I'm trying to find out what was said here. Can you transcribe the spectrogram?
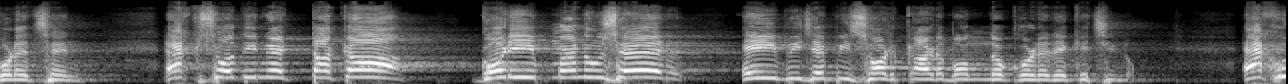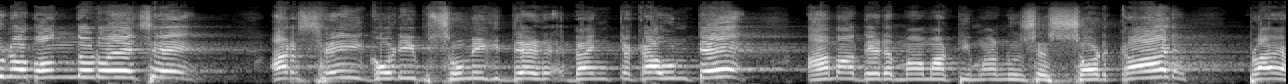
করেছেন। একশো দিনের টাকা গরিব মানুষের এই বিজেপি সরকার বন্ধ করে রেখেছিল। এখনও বন্ধ রয়েছে। আর সেই গরিব শ্রমিকদের ব্যাংক অ্যাকাউন্টে আমাদের মামাটি মানুষের সরকার প্রায়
